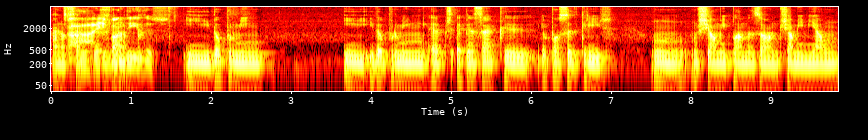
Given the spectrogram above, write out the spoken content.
à nossa ah, amiga. e bandidos. E dou por mim, e, e dou por mim a, a, pensar que eu posso adquirir um, um Xiaomi pela Amazon, Xiaomi Mi A1,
